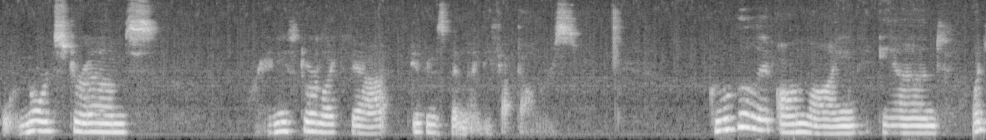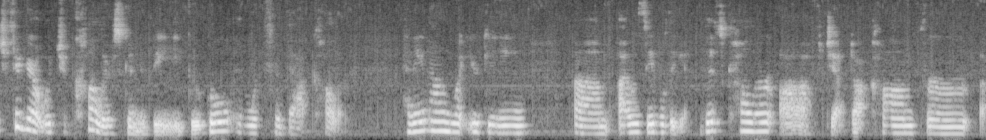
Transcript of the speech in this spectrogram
or Nordstrom's or any store like that, you're going to spend $95. Google it online and once you figure out what your color is going to be, Google and look for that color. Depending on what you're getting, um, I was able to get this color off Jet.com for uh,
